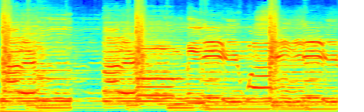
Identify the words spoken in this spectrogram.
body, body on me.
